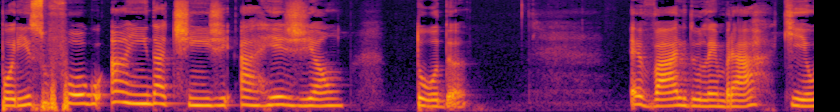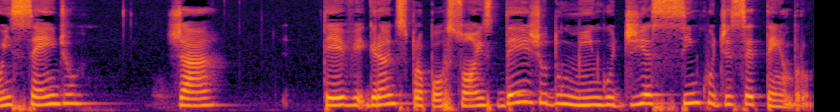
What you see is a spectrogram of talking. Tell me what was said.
Por isso, o fogo ainda atinge a região toda. É válido lembrar que o incêndio já teve grandes proporções desde o domingo, dia 5 de setembro.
